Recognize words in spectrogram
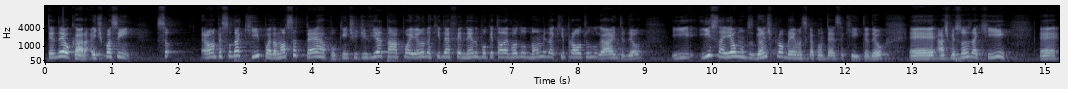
Entendeu, cara? Aí, tipo assim, so- é uma pessoa daqui, pô, é da nossa terra, pô, que a gente devia estar apoiando aqui, defendendo, porque tá levando o nome daqui pra outro lugar, entendeu? E isso aí é um dos grandes problemas que acontece aqui, entendeu? É, as pessoas daqui, é,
